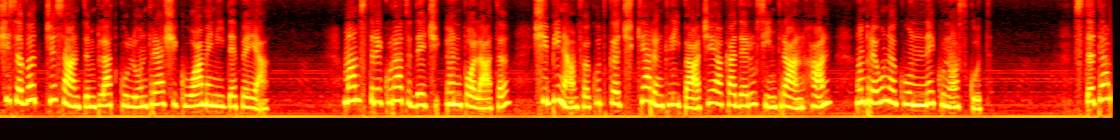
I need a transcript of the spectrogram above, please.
și să văd ce s-a întâmplat cu luntrea și cu oamenii de pe ea. M-am strecurat deci în polată și bine am făcut căci chiar în clipa aceea Caderus intra în Han împreună cu un necunoscut. Stăteam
